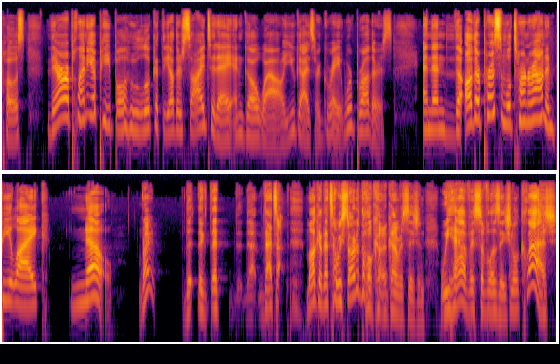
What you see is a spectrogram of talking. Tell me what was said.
post, there are plenty of people who look at the other side today and go, wow, you guys are great. We're brothers. And then the other person will turn around and be like, no. Right. That, that, that, that- that's Malkah. That's how we started the whole conversation. We have a civilizational clash.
